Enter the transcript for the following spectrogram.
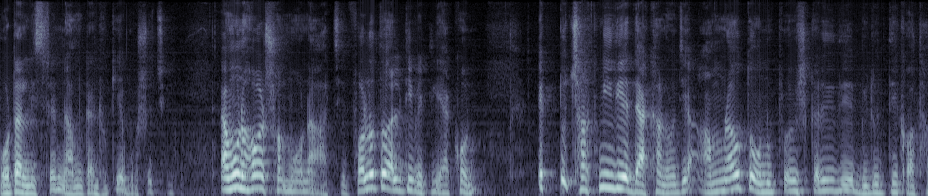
ভোটার লিস্টের নামটা ঢুকিয়ে বসেছিল এমন হওয়ার সম্ভাবনা আছে। ফলত আলটিমেটলি এখন একটু ছাঁকনি দিয়ে দেখানো যে আমরাও তো অনুপ্রবেশকারীদের বিরুদ্ধে কথা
